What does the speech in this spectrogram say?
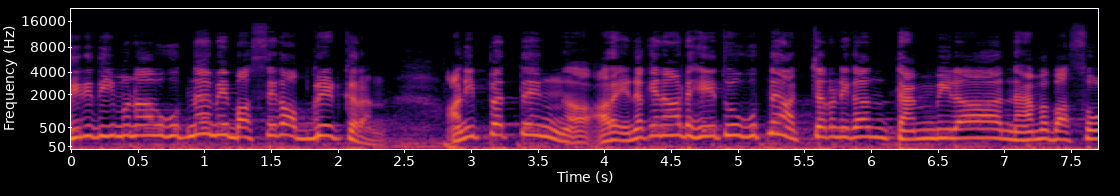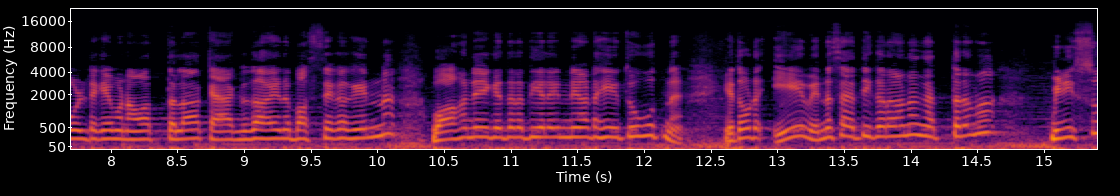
දිරිදීමනාවකුත් නෑ මේ බස්ස එක අප්ග්‍රේඩ් කරන්න. අනි පැත්තෙන් අර එන කෙනට හේතුවකුත්න අච්චරනිකන් තැම්බිලා නැම බස්සෝල්ට එකම නවත්තලා කෑගගහන බස්ස එකගන්න වාහනය ගෙතර තියලෙන්නයට හේතුවකුත්නෑ. එතවට ඒ වෙනස ඇති කරන්න ඇත්තරම මිනිස්සු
